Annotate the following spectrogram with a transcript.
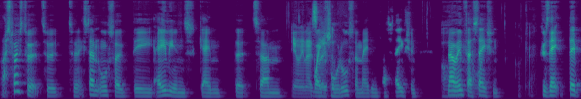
and I suppose to to to an extent also the Aliens game that um, Alien WayForward also made, Infestation. Oh, no. Infestation Okay. because they they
